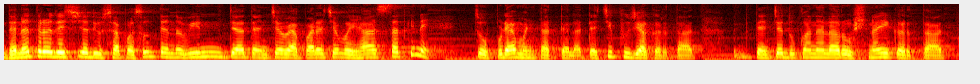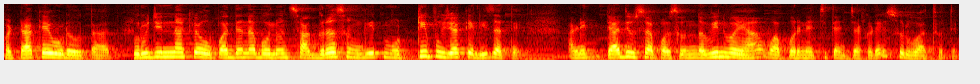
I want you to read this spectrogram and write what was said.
धनत्रयोदशीच्या दिवसापासून त्या नवीन ज्या त्यांच्या व्यापाराच्या वह्या असतात की नाही चोपड्या म्हणतात त्याला त्याची पूजा करतात त्यांच्या दुकानाला रोषणाई करतात फटाके उडवतात. गुरुजींना किंवा उपाध्यांना बोलवून साग्र संगीत मोठी पूजा केली जाते आणि त्या दिवसापासून नवीन वह्या वापरण्याची त्यांच्याकडे सुरुवात होते.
